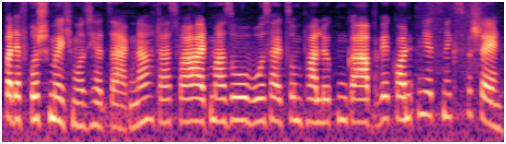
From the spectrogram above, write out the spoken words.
Bei der Frischmilch muss ich halt sagen, ne? das war halt mal so, wo es halt so ein paar Lücken gab. Wir konnten jetzt nichts bestellen.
